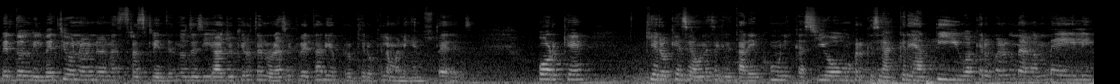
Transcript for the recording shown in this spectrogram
del 2021, uno de nuestros clientes nos decía, yo quiero tener una secretaria, pero quiero que la manejen ustedes. Porque quiero que sea una secretaria en comunicación, pero que sea creativa, quiero que me haga mailing,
